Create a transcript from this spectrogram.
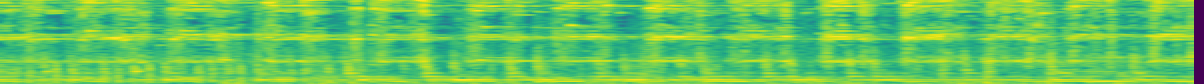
Thank you.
